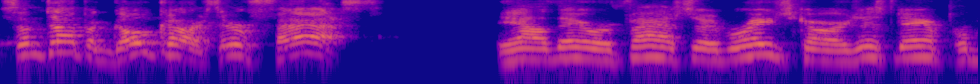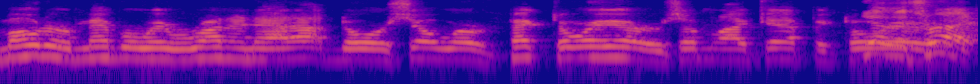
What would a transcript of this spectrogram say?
Some type of go karts. They're fast. Yeah, they were fast as race cars. This damn promoter, remember we were running that outdoor show where Victoria or something like that. Victoria. Yeah, that's right.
